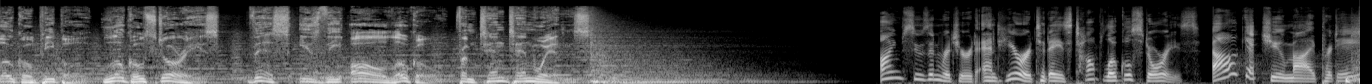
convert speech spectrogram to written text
Local people, local stories. This is the All Local from 1010 Wins. I'm Susan Richard, and here are today's top local stories. I'll get you, my pretty.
